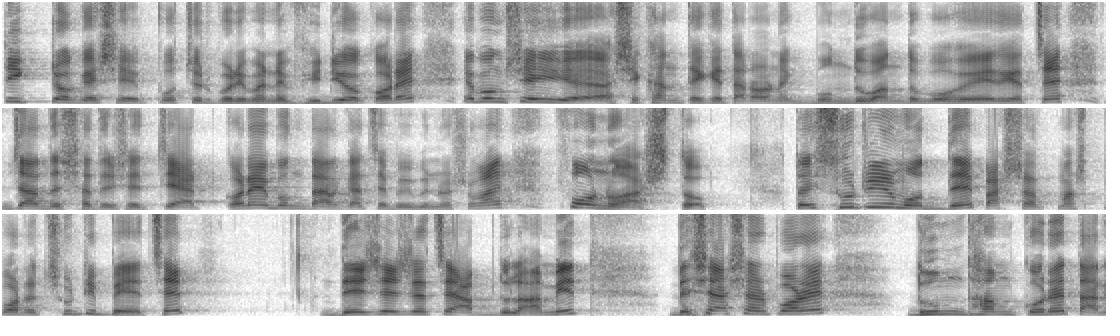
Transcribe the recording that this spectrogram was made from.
টিকটকে সে প্রচুর পরিমাণে ভিডিও করে এবং সেই সেখান থেকে তার অনেক বন্ধু বান্ধব হয়ে গেছে, যাদের সাথে সে চ্যাট করে এবং তার কাছে বিভিন্ন সময় ফোনও আসতো। তো এই ছুটির মধ্যে পাঁচ সাত মাস পরে ছুটি পেয়েছে। দেশে এসেছে আব্দুল হামিদ। দেশে আসার পরে ধুমধাম করে তার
